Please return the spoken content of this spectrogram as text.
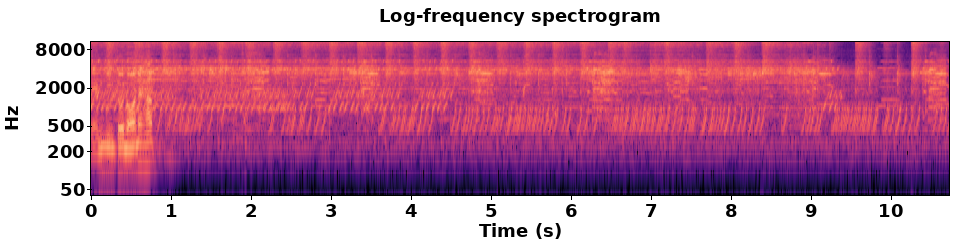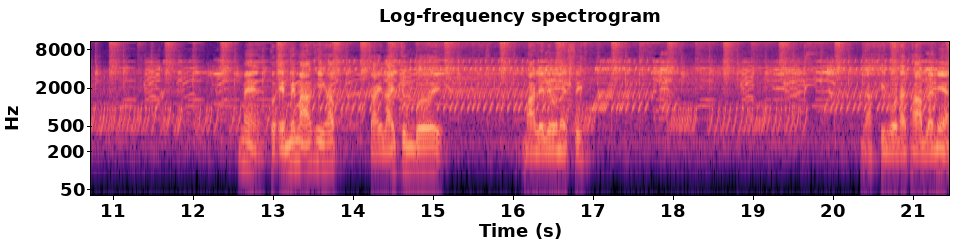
เน้นยิงตัวโน้นนะครับแม่ตัวเอ็มไม่มาทีครับ ใจร้จุงเบย มาเร็วๆหน่อยสิ อยากกินโบนัสไทม์แล้วเนี่ย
